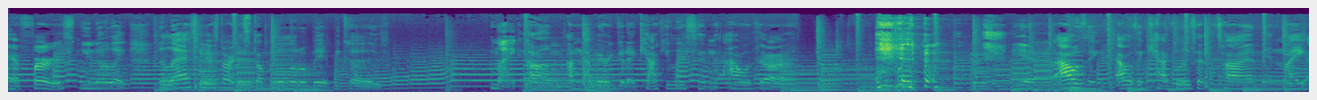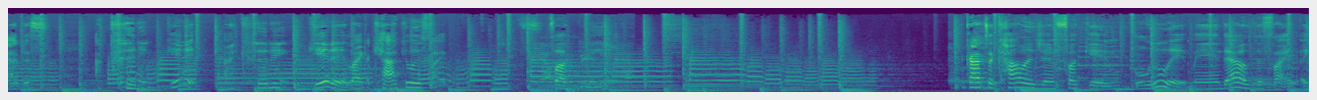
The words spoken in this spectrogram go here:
at first you know like the last year I started to stumble a little bit because like um I'm not very good at calculus and I was uh yeah I was in I was in calculus at the time and like I just I couldn't get it. I couldn't get it. Like calculus like fuck me. I got to college and fucking blew it man. That was just like a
